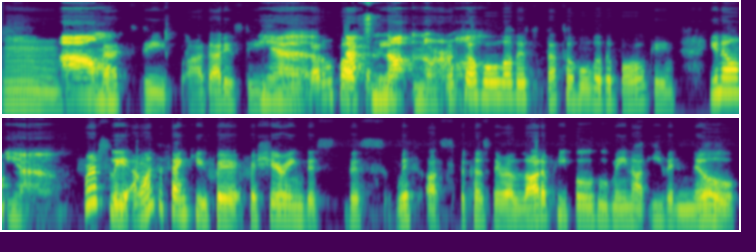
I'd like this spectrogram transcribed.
Mm, um, that's deep. Uh, that is deep. Yeah, that that's not normal. That's a whole other. That's a whole other ball game. You know. Yeah firstly, I want to thank you for for sharing this this with us because there are a lot of people who may not even know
